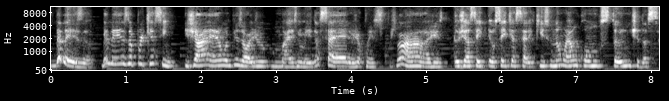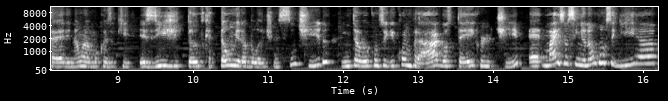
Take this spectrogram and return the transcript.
beleza, beleza, porque assim, já é um episódio mais no meio da série, eu já conheço os personagens, eu já sei, eu sei que a série, que isso não é um constante da série, não é uma coisa que exige tanto, que é tão mirabolante nesse sentido, então eu consegui comprar, gostei, curti, é, mas assim, eu não conseguia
